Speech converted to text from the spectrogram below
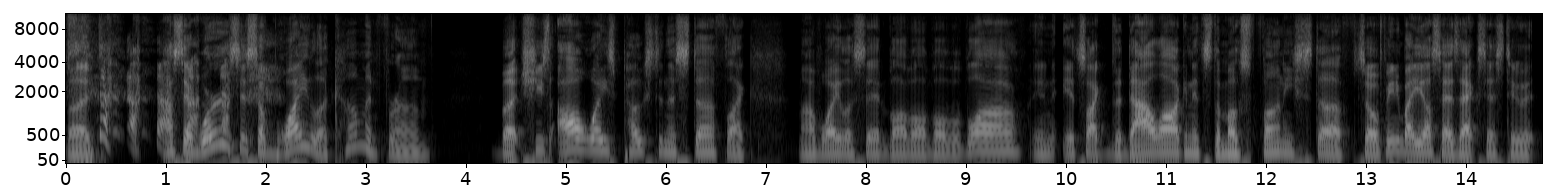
But I said, "Where is this abuela coming from?" But she's always posting this stuff like, "My abuela said blah blah blah blah blah," and it's like the dialogue, and it's the most funny stuff. So if anybody else has access to it,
